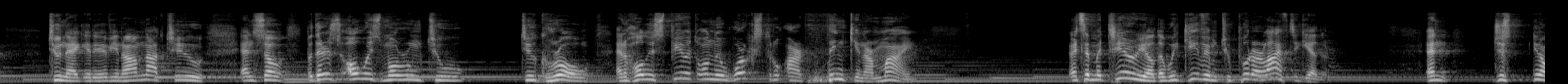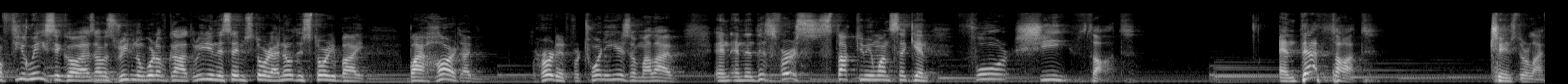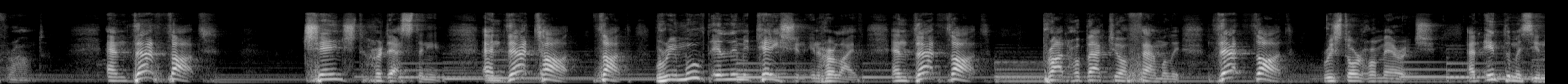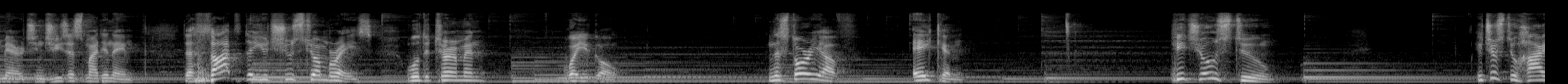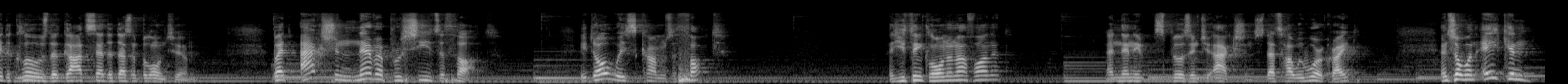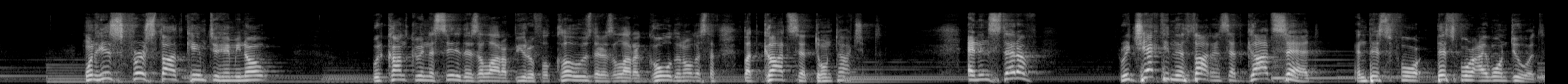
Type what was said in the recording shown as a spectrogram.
too negative. You know, I'm not too. And so, but there's always more room to to grow and Holy Spirit only works through our thinking, our mind. It's a material that we give Him to put our life together. And just you know a few weeks ago as I was reading the Word of God reading the same story I know this story by by heart. I've heard it for 20 years of my life. And and then this verse stuck to me once again. For she thought. And that thought changed her life around. And that thought changed her destiny. And that thought thought removed a limitation in her life. And that thought brought her back to her family. That thought restored her marriage and intimacy in marriage in Jesus mighty name. The thoughts that you choose to embrace will determine where you go. In the story of Achan he chose to he chose to hide the clothes that God said that doesn't belong to him. But action never precedes a thought. It always comes a thought. And you think long enough on it and then it spills into actions. That's how we work, right? And so when Achan, when his first thought came to him, you know, we're conquering the city, there's a lot of beautiful clothes, there's a lot of gold and all this stuff, but God said, don't touch it. And instead of rejecting the thought and said, God said, and this for, this for I won't do it,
